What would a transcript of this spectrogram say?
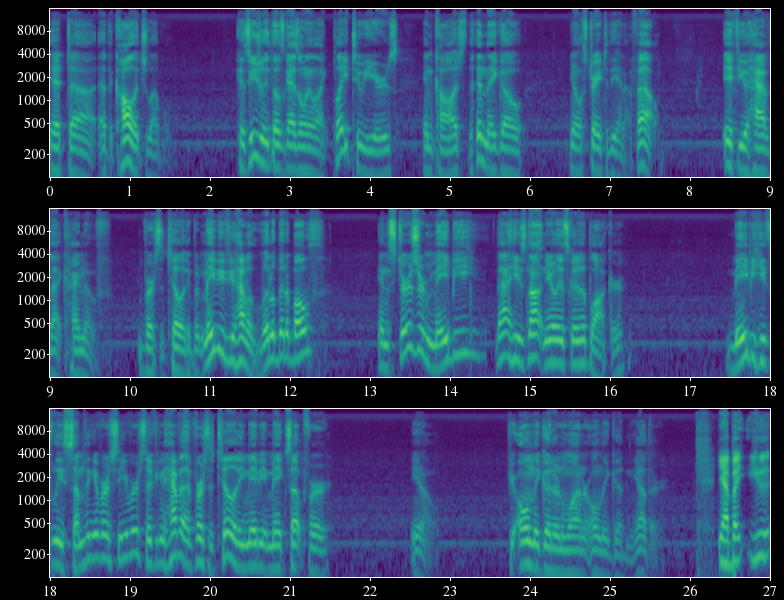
at uh, at the college level, because usually those guys only like play two years in college, then they go, you know, straight to the NFL. If you have that kind of versatility, but maybe if you have a little bit of both, and Sterzer maybe that he's not nearly as good as a blocker. Maybe he's at least something of a receiver. So if you can have that versatility, maybe it makes up for, you know, if you're only good in one or only good in the other. Yeah, but you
